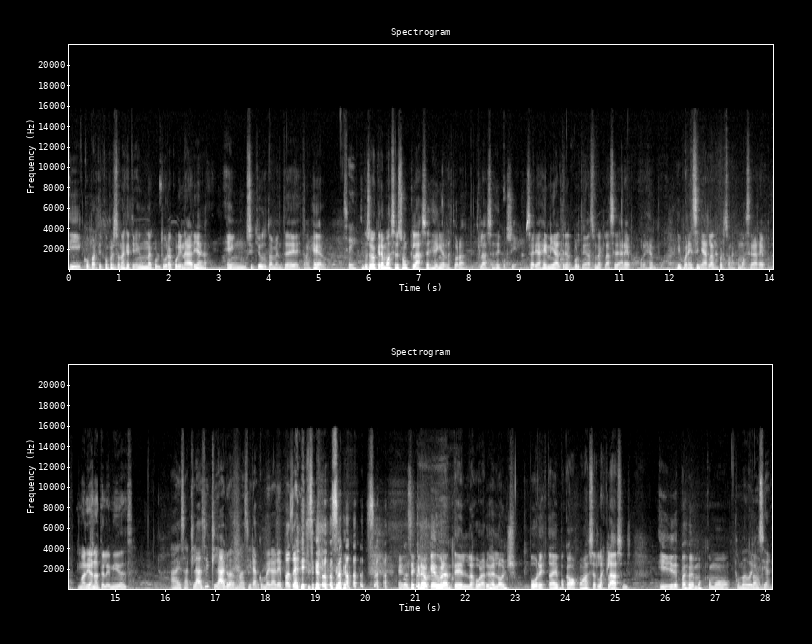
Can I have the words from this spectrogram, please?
y compartir con personas que tienen una cultura culinaria en un sitio totalmente extranjero. Sí. Entonces lo que queremos hacer son clases en el restaurante, clases de cocina. Sería genial tener la oportunidad de hacer una clase de arepa, por ejemplo, y poder enseñarle a las personas cómo hacer arepa. Mariana, ¿te le mides? A esa clase, claro. Además, ir a comer arepas deliciosas. Entonces creo que durante los horarios de lunch, por esta época, vamos a hacer las clases y después vemos cómo, Cómo evoluciona.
